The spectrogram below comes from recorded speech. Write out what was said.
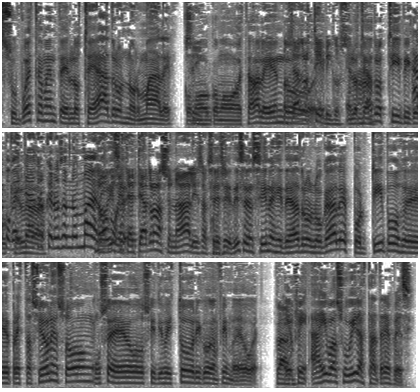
Supuestamente en los teatros normales, como, Sí. como estaba leyendo. Los teatros típicos. En los Ajá. teatros típicos. Ah, porque que hay la- teatros que no son normales. No, no, porque dice- está el Teatro Nacional y esas Sí, cosas. sí, dicen cines y teatros locales por tipos de prestaciones son museos, sitios históricos, en fin, Claro. en fin, ahí va a subir hasta tres veces.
